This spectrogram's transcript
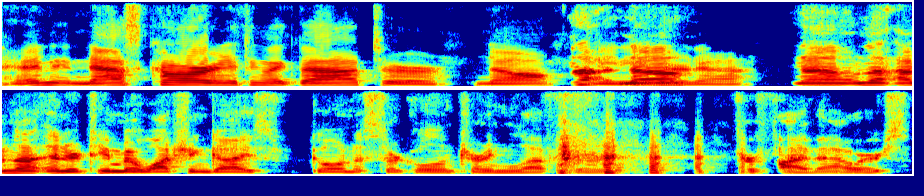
any NASCAR, or anything like that, or no? no, no, no, I'm not. I'm not entertained by watching guys go in a circle and turning left for, for five hours.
